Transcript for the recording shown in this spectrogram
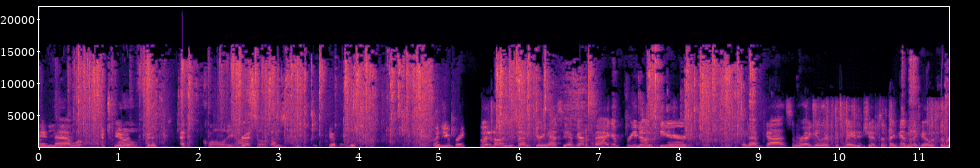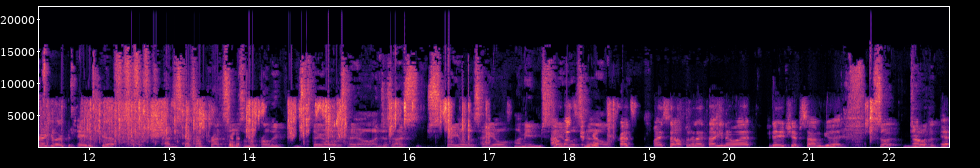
And you uh, we're gonna quality hot sauces. What'd you bring? Put it on, just out of curiosity. I've got a bag of Fritos here, and I've got some regular potato chips. I think I'm going to go with the regular potato chips. I just got some pretzels and they're probably stale as hell. I just I stale as hell. I mean I stale was as to hell. pretzels myself, but then I thought, you know what? Potato chips sound good. So do you want Yeah.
